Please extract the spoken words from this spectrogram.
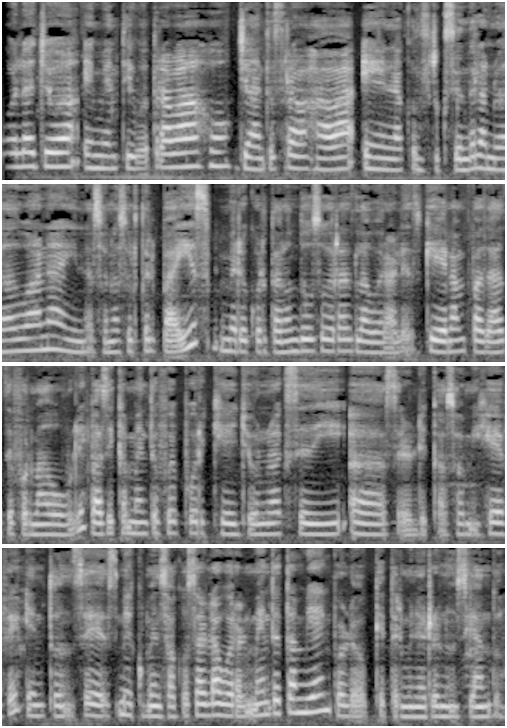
Hola, yo en mi antiguo trabajo, ya antes trabajaba en la construcción de la nueva aduana en la zona sur del país. Me recortaron dos horas laborales que eran pagadas de forma doble. Básicamente fue porque yo no accedí a hacerle caso a mi jefe. Entonces me comenzó a acosar laboralmente también, por lo que terminé renunciando.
